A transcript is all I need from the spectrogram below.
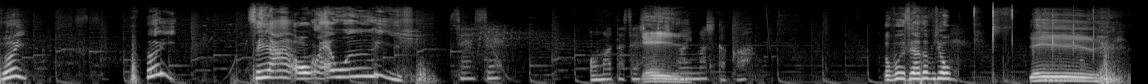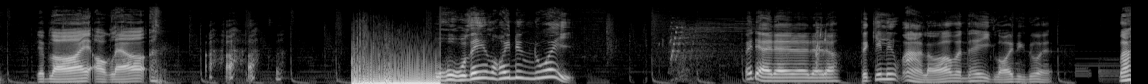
เฮ้ยเฮ้ยเสียออกแล้วเว้ยเย้ตัวผู้เสียท่านผู้ชมเย่เรียบร้อยออกแล้ว โอ้โหได้ร้อยหนึ่งด้วย เฮ้ยเดี๋ยวเดี๋ยวเดี๋ยวเดี๋ยวตะกี้ลืมอ่านเหรอว่ามันให้อีกร้อยหนึ่งด้วยมา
